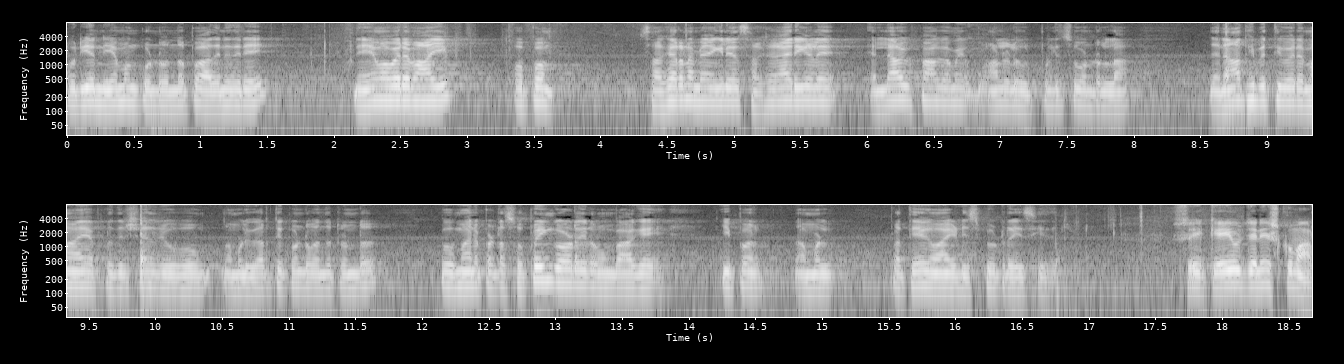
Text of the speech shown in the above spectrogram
പുതിയ നിയമം കൊണ്ടുവന്നപ്പോൾ അതിനെതിരെ നിയമപരമായി ഒപ്പം സഹകരണ മേഖലയെ സഹകാരികളെ എല്ലാ വിഭാഗം ആളുകളെ ഉൾക്കൊള്ളിച്ചുകൊണ്ടുള്ള ജനാധിപത്യപരമായ പ്രതിഷേധ രൂപവും നമ്മൾ ഉയർത്തിക്കൊണ്ട് വന്നിട്ടുണ്ട്. ബഹുമാനപ്പെട്ട സുപ്രീം കോടതിയുടെ മുമ്പാകെ ഇപ്പോൾ നമ്മൾ പ്രത്യേകമായി ഡിസ്പ്യൂട്ട് റേസ് ചെയ്തിട്ടുണ്ട്. Shri K U Janeesh Kumar.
